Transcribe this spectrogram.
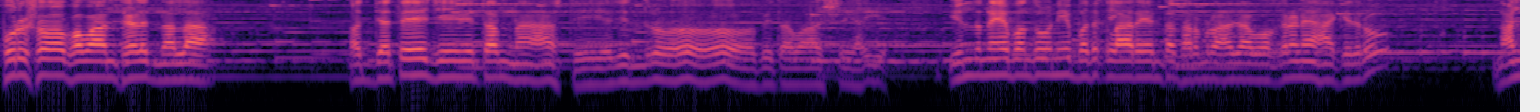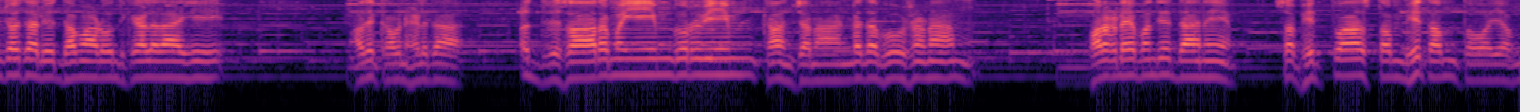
ಪುರುಷೋಭವ ಅಂತ ಹೇಳಿದ್ನಲ್ಲ ಅದ್ಯತೆ ಜೀವಿತಂ ನಾಸ್ತಿ ಯದಿಂದ್ರೋ ಪಿತವಾಶ್ರಯ ಇಂದನೇ ಬಂದು ನೀ ಬದುಕಲಾರೆ ಅಂತ ಧರ್ಮರಾಜ ಒಗ್ಗರಣೆ ಹಾಕಿದರು. ನನ್ನ ಜೊತೆಲಿ ಯುದ್ಧ ಮಾಡು ಅಂತ ಕೇಳಲಾಗಿ ಅದಕ್ಕೆ ಅವನು ಹೇಳಿದ, ಅದ್ರಿಸಾರಮಯೀಂ ಗುರುವೀಂ ಕಾಂಚನಾಂಗದ ಭೂಷಣಂ. ಹೊರಗಡೆ ಬಂದಿದ್ದಾನೆ, ಸಭಿತ್ವ ಭಿತ್ವಾ ಸ್ತಂಭಿತಂ ತೋಯಂ.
